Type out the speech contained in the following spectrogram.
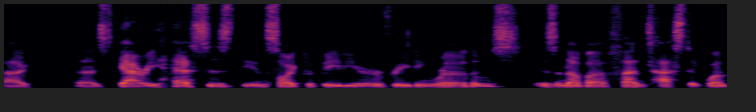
uh, uh, Gary Hess's The Encyclopedia of Reading Rhythms is another fantastic one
